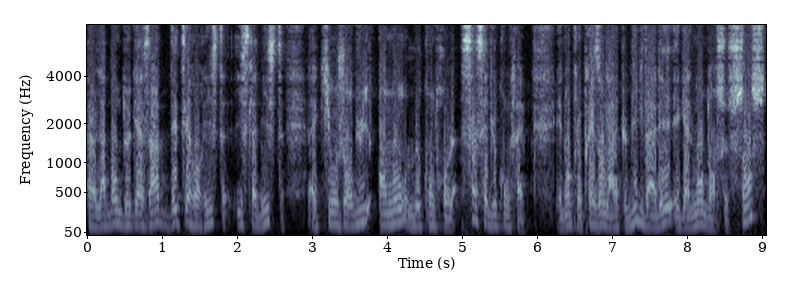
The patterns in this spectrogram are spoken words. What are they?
la bande de Gaza des terroristes islamistes qui aujourd'hui en ont le contrôle. Ça, c'est du concret. Et donc le président de la République va aller également dans ce sens,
